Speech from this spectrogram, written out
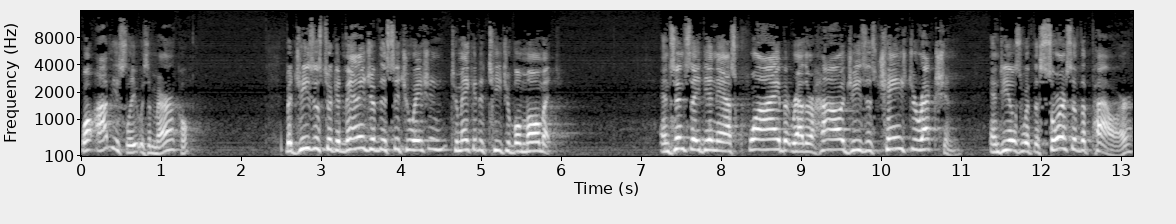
Well, obviously, it was a miracle. But Jesus took advantage of this situation to make it a teachable moment. And since they didn't ask why, but rather how, Jesus changed direction and deals with the source of the power,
